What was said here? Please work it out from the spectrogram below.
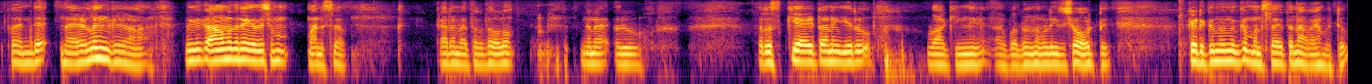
ഇപ്പോൾ എന്റെ നിഴൽ നിങ്ങൾക്ക് കാണാം. നിങ്ങൾക്ക് കാണുമ്പോൾ തന്നെ ഏകദേശം മനസ്സിലാവും. കാരണം എത്രത്തോളം ഇങ്ങനെ ഒരു റിസ്ക്കി ആയിട്ടാണ് ഈ ഒരു വാക്കിങ് അപ്പോൾ അത് നമ്മൾ ഈ ഷോട്ട് ഒക്കെ എടുക്കുന്നത് നിങ്ങൾക്ക് മനസ്സിലായി തന്നെ അറിയാൻ പറ്റും.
